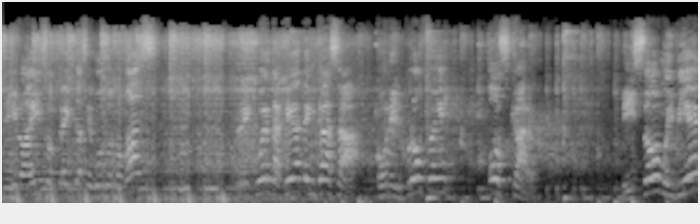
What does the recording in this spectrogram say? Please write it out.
Síguelo ahí, son 30 segundos nomás. Recuerda, quédate en casa con el profe Oscar. ¿Listo? Muy bien.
